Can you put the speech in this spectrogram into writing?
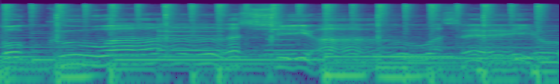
僕は幸せよ。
